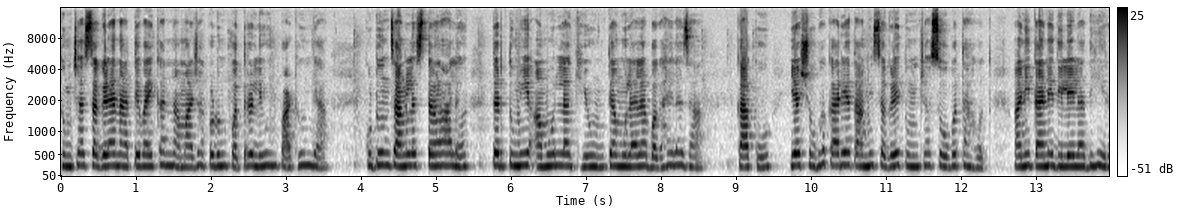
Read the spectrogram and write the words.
तुमच्या सगळ्या नातेवाईकांना माझ्याकडून पत्र लिहून पाठवून द्या. कुठून चांगलं स्थळ आलं तर तुम्ही अमोलला घेऊन त्या मुलाला बघायला जा. काकू या शुभ कार्यात आम्ही सगळे तुमच्यासोबत आहोत. आणि त्याने दिलेला धीर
